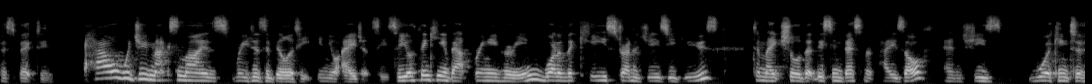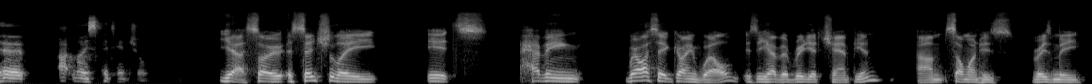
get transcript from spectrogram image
perspective. How would you maximize Rita's ability in your agency? So you're thinking about bringing her in. What are the key strategies you'd use to make sure that this investment pays off and she's working to her utmost potential? Yeah. So essentially, it's having where I see it going well is you have a really champion, um, someone who's reasonably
